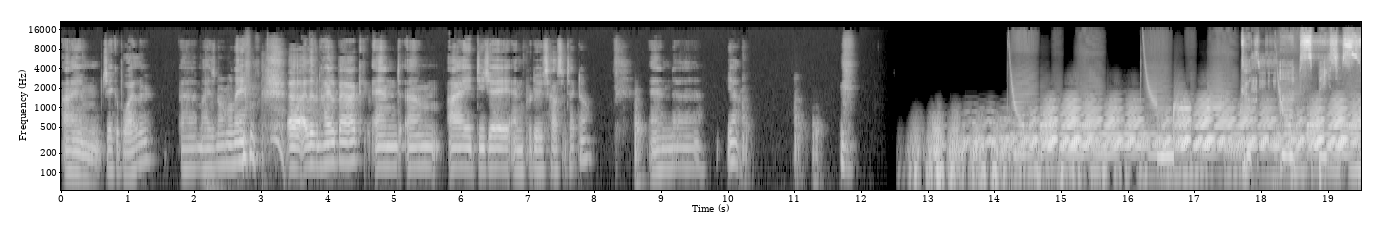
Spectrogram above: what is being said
I'm Jacob Weiler. Uh, my normal name. Uh, I live in Heidelberg and um, I DJ and produce house and techno. And uh, yeah, Cosmic Art Spaces.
